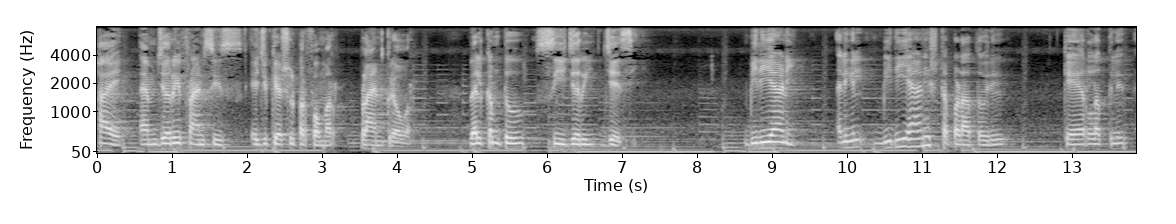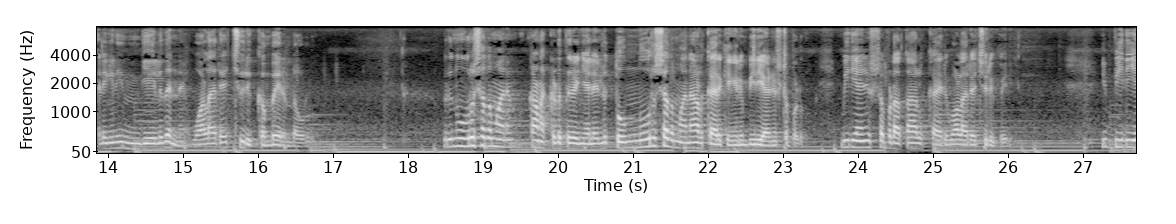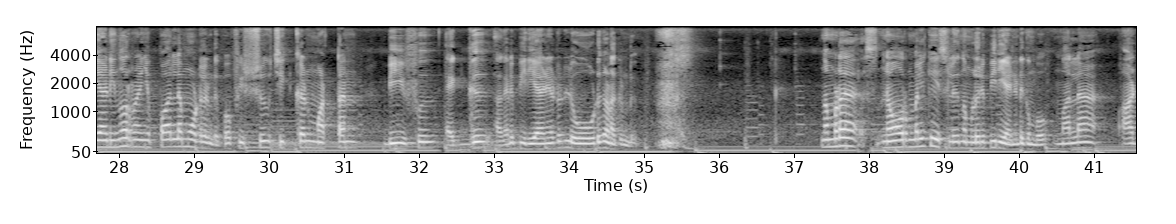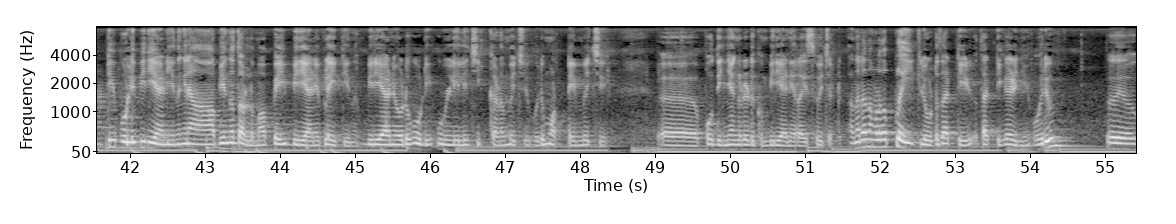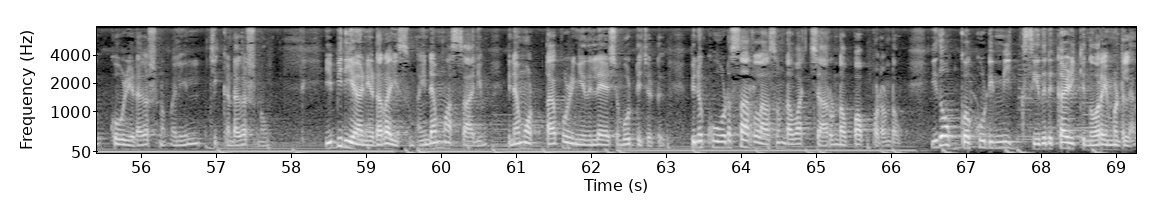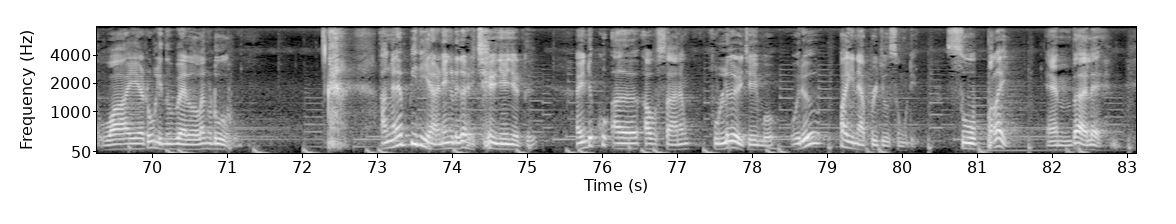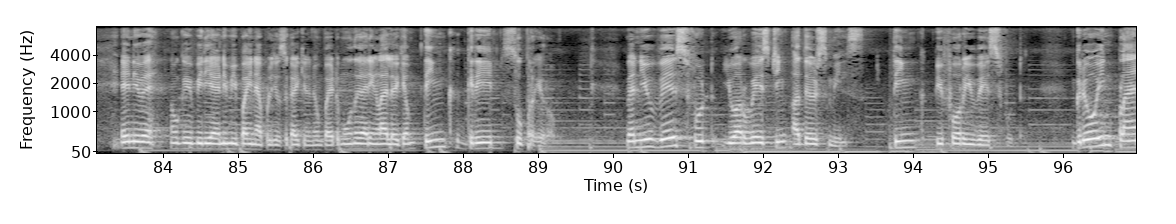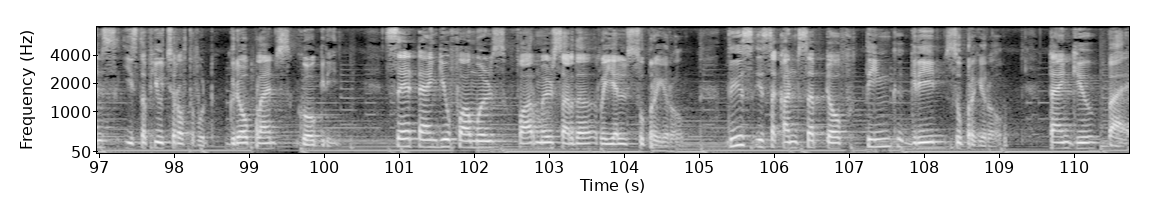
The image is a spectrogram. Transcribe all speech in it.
Hi, I'm Jerry Francis educational performer plan grower welcome to C Jerry J C biryani അല്ലെങ്കിൽ ബിരിയാണി ഇഷ്ടപ്പെടാത്ത ഒരു കേരളത്തിൽ അല്ലെങ്കിൽ ഇന്ത്യയിൽ തന്നെ വളരെ ചുരുക്കം പേരുണ്ടാവുള്ളൂ. ഒരു നൂറ് ശതമാനം കണക്കെടുത്തു കഴിഞ്ഞാൽ അതിൽ തൊണ്ണൂറ് ശതമാനം ആൾക്കാർക്കെങ്കിലും ബിരിയാണി ഇഷ്ടപ്പെടും. ബിരിയാണി ഇഷ്ടപ്പെടാത്ത ആൾക്കാർ വളരെ ചുരുക്കമായിരിക്കും. ഈ ബിരിയാണി എന്ന് പറഞ്ഞു കഴിഞ്ഞാൽ പല മോഡലുണ്ട്. ഇപ്പോൾ fish chicken mutton beef egg അങ്ങനെ ബിരിയാണിയുടെ ഒരു ലോഡ് കണക്കുണ്ട്. നമ്മുടെ നോർമൽ കേസിൽ നമ്മളൊരു ബിരിയാണി എടുക്കുമ്പോൾ നല്ല അടിപൊളി ബിരിയാണി ഇങ്ങനെ ആദ്യം തള്ളും. ആ ഈ ബിരിയാണി പ്ലേറ്റിൽ നിന്ന് ബിരിയാണിയോട് കൂടി ഉള്ളിൽ ചിക്കണും വെച്ച് ഒരു മുട്ടയും വെച്ച് പൊതിഞ്ഞങ്ങോട്ട് എടുക്കും ബിരിയാണി റൈസ് വെച്ചിട്ട്. എന്നിട്ട് നമ്മളത് പ്ലേറ്റിലോട്ട് തട്ടി തട്ടി കഴിഞ്ഞ് ഒരു കോഴിയുടെ കഷ്ണം അല്ലെങ്കിൽ ചിക്കന്റെ കഷ്ണവും ഈ ബിരിയാണിയുടെ റൈസും അതിന്റെ മസാലയും പിന്നെ മുട്ട പുഴുങ്ങിയതിന് ലേശം പൊട്ടിച്ചിട്ട് പിന്നെ കൂടെ സർലാസ് ഉണ്ടാവും അച്ചാറുണ്ടാവും പപ്പടം ഉണ്ടാവും. ഇതൊക്കെ കൂടി മിക്സ് ചെയ്തിട്ട് കഴിക്കുന്നു പറയുമ്പോട്ടില്ല വായയുടെ ഉള്ളിൽ നിന്ന് വെള്ളം അങ്ങോട്ട് ഊറും. അങ്ങനെ ബിരിയാണി അങ്ങോട്ട് കഴിച്ചു കഴിഞ്ഞ് കഴിഞ്ഞിട്ട് അതിന്റെ അവസാനം ഫുള്ള് കഴിച്ച് കഴിയുമ്പോൾ ഒരു പൈനാപ്പിൾ ജ്യൂസും കൂടി. സൂപ്പറായി എന്താ അല്ലേ? എനിവേ നമുക്ക് ഈ ബിരിയാണിയും ഈ പൈനാപ്പിൾ ജ്യൂസ് കഴിക്കുന്നതിന് മുമ്പായിട്ട് മൂന്ന് കാര്യങ്ങൾ ആലോചിക്കാം. Think green super hero when you waste food you are wasting others meals think before you waste food growing plants is the future of the food grow plants go green say thank you farmers farmers are the real super hero this is the concept of think green super hero thank you bye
